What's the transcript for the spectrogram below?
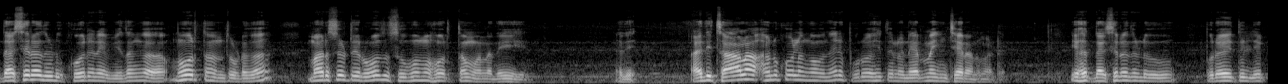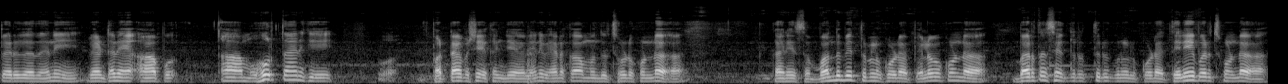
దశరథుడు కోరిన విధంగా ముహూర్తం చూడగా మరుసటి రోజు శుభముహూర్తం అన్నది. అది అది చాలా అనుకూలంగా ఉందని పురోహితులు నిర్ణయించారనమాట ఇక దశరథుడు పురోహితులు చెప్పారు కదని వెంటనే ఆ పు- ఆ ముహూర్తానికి పట్టాభిషేకం చేయాలని వెనక ముందు చూడకుండా కనీసం బంధుమిత్రులను కూడా పిలవకుండా భరత శత్రుఘ్నులు కూడా తెలియపరచకుండా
